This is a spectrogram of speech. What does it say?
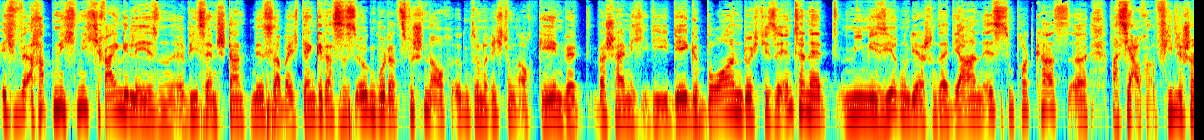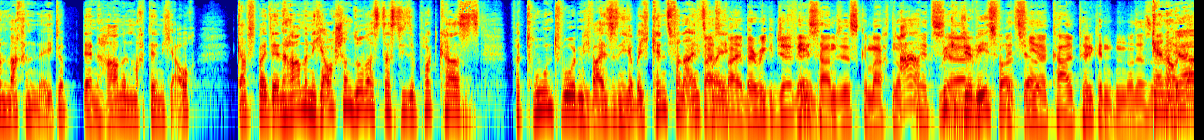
ich habe nicht, nicht reingelesen, äh, wie es entstanden ist, aber ich denke, dass es irgendwo dazwischen auch irgendeine Richtung auch gehen wird. Wahrscheinlich die Idee geboren durch diese Internet-Mimisierung, die ja schon seit Jahren ist zum Podcast, äh, was ja auch viele schon machen. Ich glaube, Dan Harmon macht ja nicht auch. Gab es bei Dan Harmon nicht auch schon sowas, dass diese Podcasts vertont wurden? Ich weiß es nicht, aber ich kenne es von ein, Ich weiß, zwei. bei, bei Ricky Gervais haben sie das gemacht, noch Ah, mit, Ricky ähm, Gervais war's, mit hier ja. Carl Pilkington oder so. Genau, Ja, das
